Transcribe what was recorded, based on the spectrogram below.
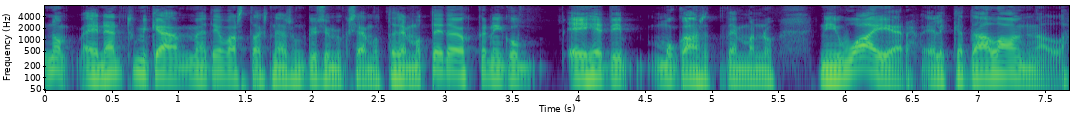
no ei näy nyt mikään, mä en tiedä vastaako nämä sun kysymykseen, mutta semmoitteita, jotka niinku ei heti mukaansa temmannut, niin Wire, eli tämä langalla.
